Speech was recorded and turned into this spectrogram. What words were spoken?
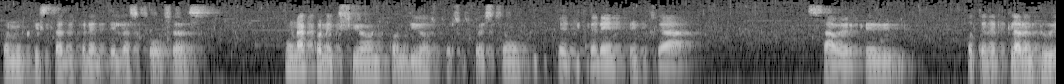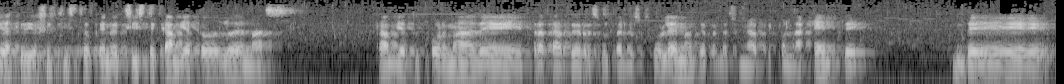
con un cristal diferente las cosas, una conexión con Dios, por supuesto, es diferente, o sea, saber que o tener claro en tu vida que Dios existe o que no existe cambia todo lo demás, cambia tu forma de tratar de resolver los problemas, de relacionarte con la gente, de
